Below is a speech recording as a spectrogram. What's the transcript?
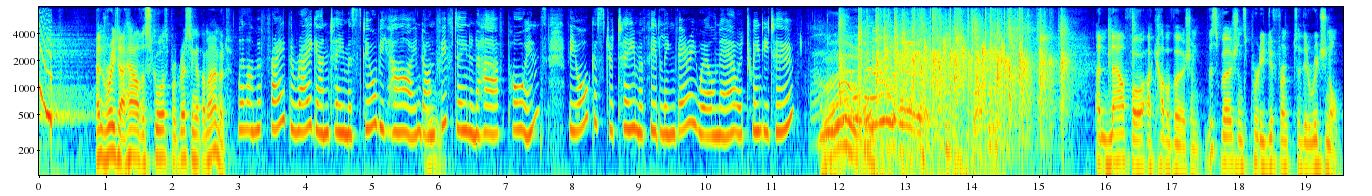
And Rita, how are the scores progressing at the moment? Well, I'm afraid the Raygun team is still behind on 15 and a half points. The orchestra team are fiddling very well now at 22. And now for a cover version. This version's pretty different to the original.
